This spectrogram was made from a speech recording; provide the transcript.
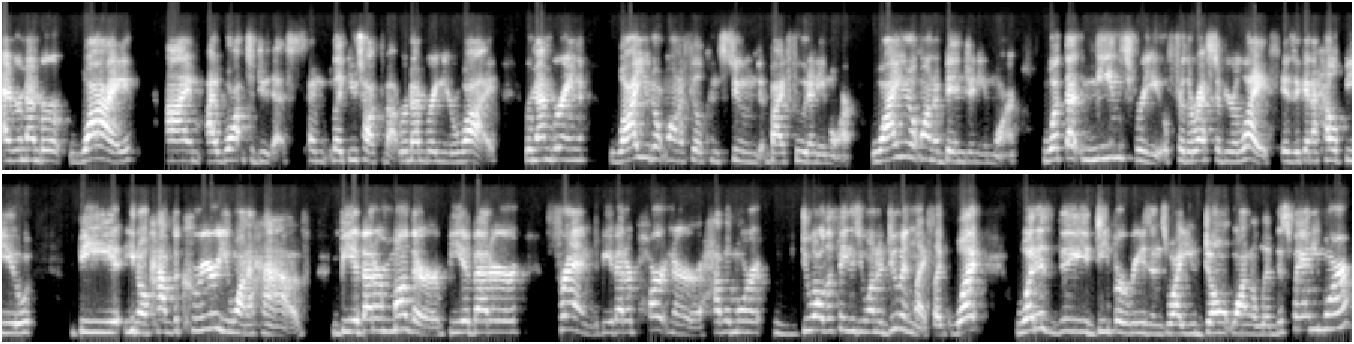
And remember why i'm i want to do this. And like you talked about remembering your why remembering why you don't want to feel consumed by food anymore, why you don't want to binge anymore, what that means for you for the rest of your life. Is it going to help you be, you know, have the career you want to have, be a better mother, be a better friend, be a better partner, have a more do all the things you want to do in life? Like what what is the deeper reasons why you don't want to live this way anymore?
